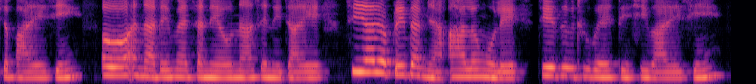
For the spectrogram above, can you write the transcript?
ဖြစ်ပါတယ်ရှင်။ အော်အနာဒိမတ် channel ကိုနားဆင်နေကြတဲ့ချီရတဲ့ပရိသတ်များအားလုံးကိုလည်းကျေးဇူးအထူးပဲတင်ရှိပါတယ်ရှင်။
